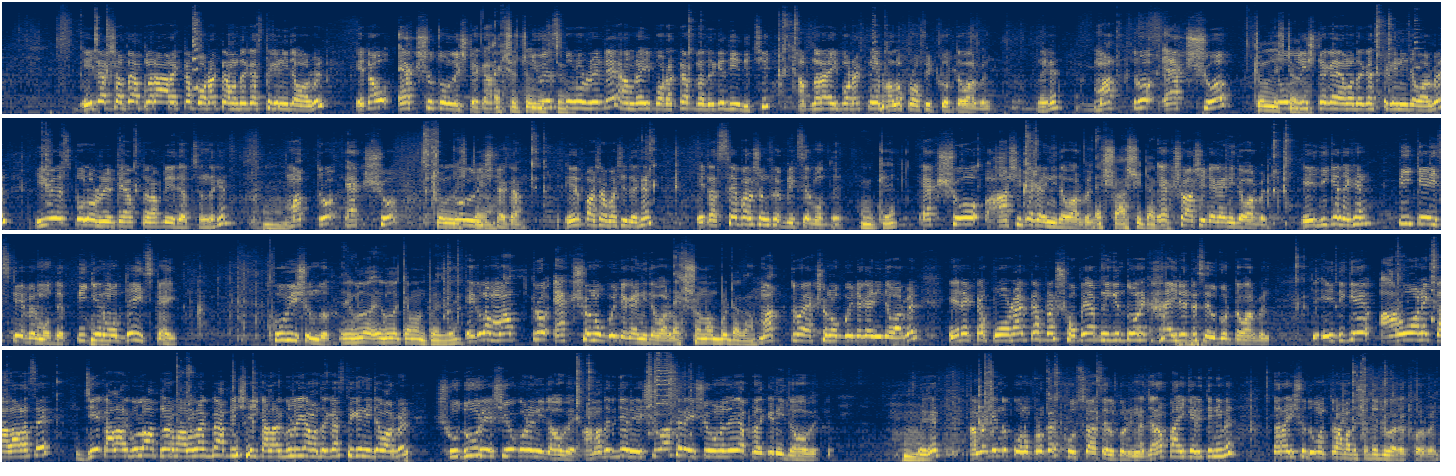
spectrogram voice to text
এটার সাথে আপনারা আরেকটা প্রোডাক্ট আমাদের কাছ থেকে নিতে পারবেন। এটাও একশো চল্লিশ টাকা। 140 ইউএস। পোলোর রেটে আমরা এই প্রোডাক্টটা আপনাদেরকে দিয়ে দিচ্ছি। আপনারা এই প্রোডাক্ট নিয়ে ভালো প্রফিট করতে পারবেন। দেখেন মাত্র একশো 40 চল্লিশ টাকায় আমাদের কাছ থেকে নিতে পারবেন। ইউএস পোলোর রেটে আপনারা পেয়ে যাচ্ছেন দেখেন। মাত্র একশো 40 চল্লিশ টাকা। এর পাশাপাশি দেখেন এটা সেপারেশন ফেব্রিক্স এর মধ্যে। ওকে একশো আশি টাকায় নিতে পারবেন। একশো আশি টাকা। একশো আশি টাকায় নিতে পারবেন। এইদিকে দেখেন পিকে স্টেপের মধ্যে পিকের মধ্যে স্টাইল খুবই সুন্দর। এগুলো এগুলো কেমন প্রাইস ভাই? এগুলো মাত্র একশো নব্বই টাকায় নিতে পারবেন। একশো নব্বই টাকা। মাত্র একশো নব্বই টাকায় নিতে পারবেন। এর একটা প্রোডাক্ট আপনার শপে আপনি কিন্তু অনেক হাই রেটে সেল করতে পারবেন। তো এইদিকে আরও অনেক কালার আছে। যে কালারগুলো আপনার ভালো লাগবে আপনি সেই কালারগুলোই আমাদের কাছ থেকে নিতে পারবেন। শুধু রেশিও করে নিতে হবে। আমাদের যে রেশিও আছে রেশিও অনুযায়ী আপনাকে নিতে হবে। দেখেন আমরা কিন্তু কোনো প্রকার খুচরা সেল করি না। যারা পাইকারিতে নেবেন তারাই শুধুমাত্র আমাদের সাথে যোগাযোগ করবেন।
